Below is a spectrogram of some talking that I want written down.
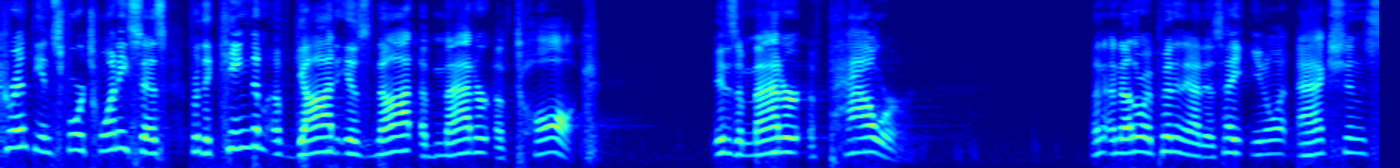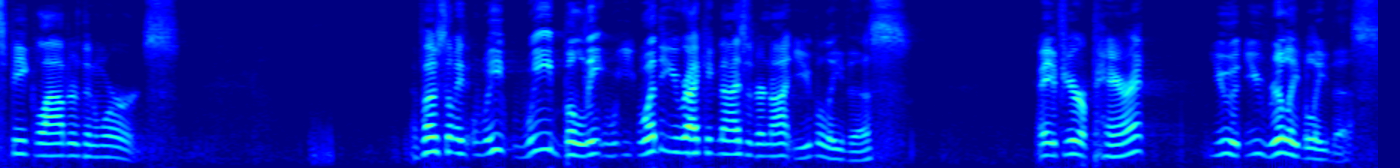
Corinthians 4:20 says, "For the kingdom of God is not a matter of talk. It is a matter of power." Another way of putting that is hey, you know what? Actions speak louder than words. And folks, let me, we, we believe, whether you recognize it or not, you believe this. I mean, if you're a parent, you, you really believe this.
